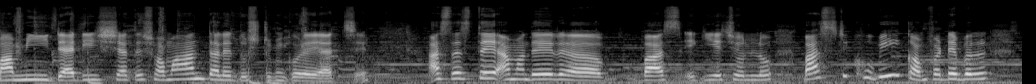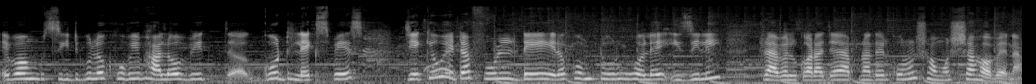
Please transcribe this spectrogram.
মামি, ড্যাডির সাথে সমান তালে দুষ্টুমি করে যাচ্ছে। আস্তে আস্তে আমাদের বাস এগিয়ে চলল। বাসটি খুবই কমফোর্টেবল এবং সিটগুলো খুবই ভালো উইথ গুড লেগ স্পেস যে কেউ এটা ফুল ডে এরকম ট্যুর হলে ইজিলি ট্রাভেল করা যায়, আপনাদের কোনো সমস্যা হবে না।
